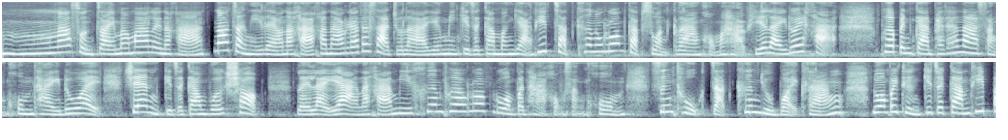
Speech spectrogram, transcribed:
ืมน่าสนใจมาก ๆ เลยนะคะ นอกจากนี้แล้วนะคะ คณะรัฐศาสตร์จุฬายังมีกิจกรรมบางอย่างที่จัดขึ้นร่วมกับส่วนกลางของมหาวิทยาลัยด้วยค่ะ เพื่อเป็นการพัฒนาสังคมไทยด้วย เช่น กิจกรรมเวิร์กช็อปหลาย ๆ อย่างนะคะ มีขึ้นเพื่อรวบรวมปัญหาของสังคม ซึ่งถูกจัดขึ้นอยู่บ่อยครั้ง รวมไปถึงกิจกรรมที่ไป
